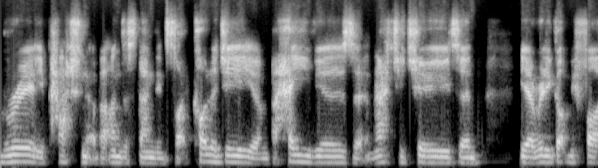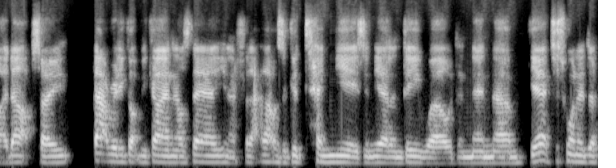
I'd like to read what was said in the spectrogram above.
really passionate about understanding psychology and behaviors and attitudes, and yeah, really got me fired up. So that really got me going. I was there, you know, for that. That was a good ten years in the L and D world, and then um, yeah, just wanted to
